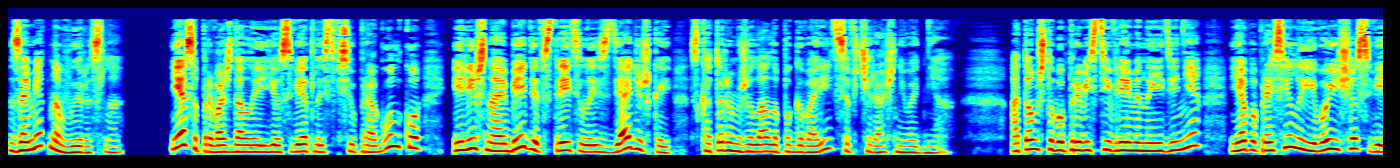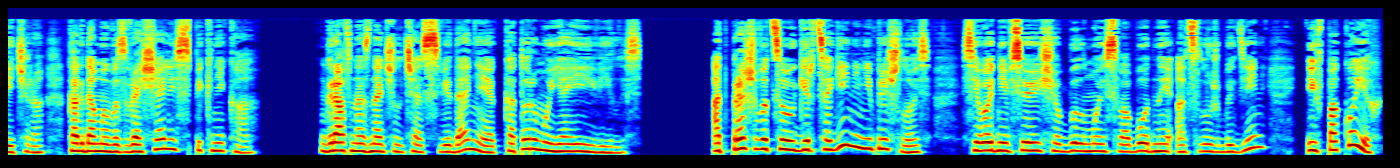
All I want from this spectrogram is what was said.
заметно выросла. Я сопровождала ее светлость всю прогулку и лишь на обеде встретилась с дядюшкой, с которым желала поговорить со вчерашнего дня. О том, чтобы провести время наедине, я попросила его еще с вечера, когда мы возвращались с пикника. Граф назначил час свидания, к которому я и явилась. Отпрашиваться у герцогини не пришлось. Сегодня все еще был мой свободный от службы день, и в покоях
